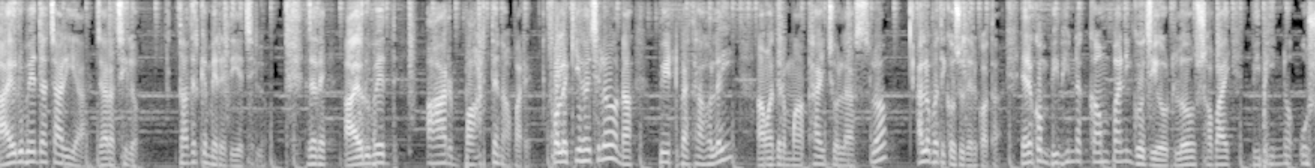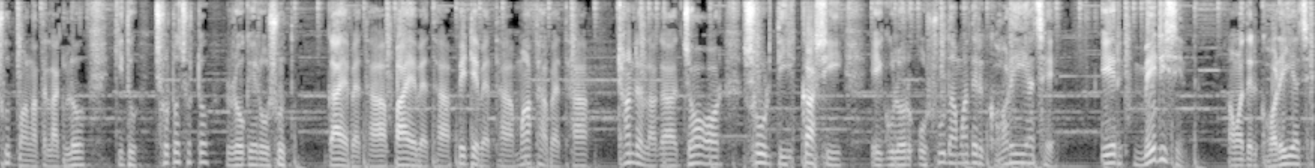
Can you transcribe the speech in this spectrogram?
আয়ুর্বেদাচারিয়া যারা ছিল তাদেরকে মেরে দিয়েছিল, যাতে আয়ুর্বেদ আর বাড়তে না পারে। ফলে কি হয়েছিল না, পেট ব্যথা হলেই আমাদের মাথায় চলে আসলো অ্যালোপ্যাথিক ওষুধের কথা। এরকম বিভিন্ন কোম্পানি গজিয়ে উঠল, সবাই বিভিন্ন ওষুধ বানাতে লাগল, কিন্তু ছোট ছোট রোগের ওষুধ, গায়ে ব্যথা, পায়ে ব্যথা, পেটে ব্যথা, মাথা ব্যথা, ঠান্ডা লাগা, জ্বর, সর্দি, কাশি, এগুলোর ওষুধ আমাদের ঘরেই আছে। এর মেডিসিন আমাদের ঘরেই আছে।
